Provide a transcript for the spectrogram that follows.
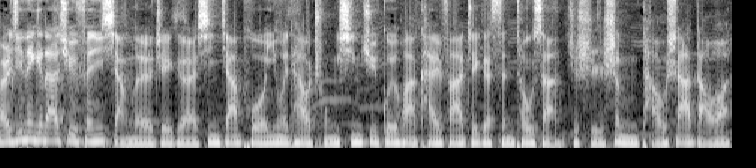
而今天跟大家去分享了这个新加坡，因为它要重新去规划开发这个 Sentosa，就是圣淘沙岛啊，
